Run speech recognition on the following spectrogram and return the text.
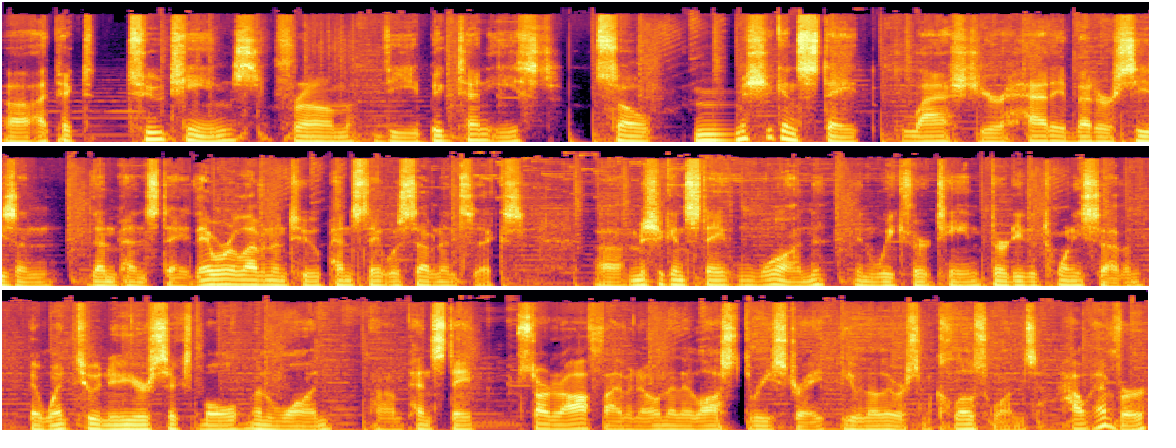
uh, I picked two teams from the Big Ten East. So Michigan State last year had a better season than Penn State. They were 11 and 2. Penn State was 7 and 6. Uh, Michigan State won in week 13, 30 to 27. They went to a New Year's Six Bowl and won. Um, Penn State started off 5 0, and then they lost three straight, even though there were some close ones. However,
